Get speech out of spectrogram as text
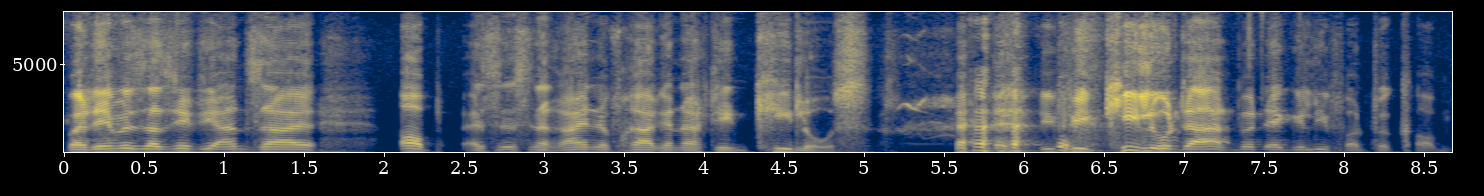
Bei dem ist das nicht die Anzahl, ob. Es ist eine reine Frage nach den Kilos. Wie viel Kilo Daten wird er geliefert bekommen?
